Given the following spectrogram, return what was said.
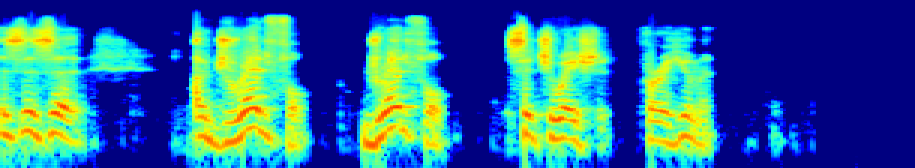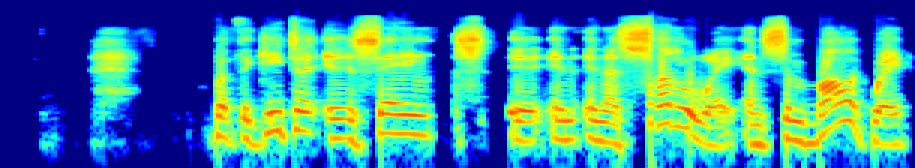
This is a, a dreadful, dreadful situation for a human. But the Gita is saying in, in a subtle way and symbolic way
